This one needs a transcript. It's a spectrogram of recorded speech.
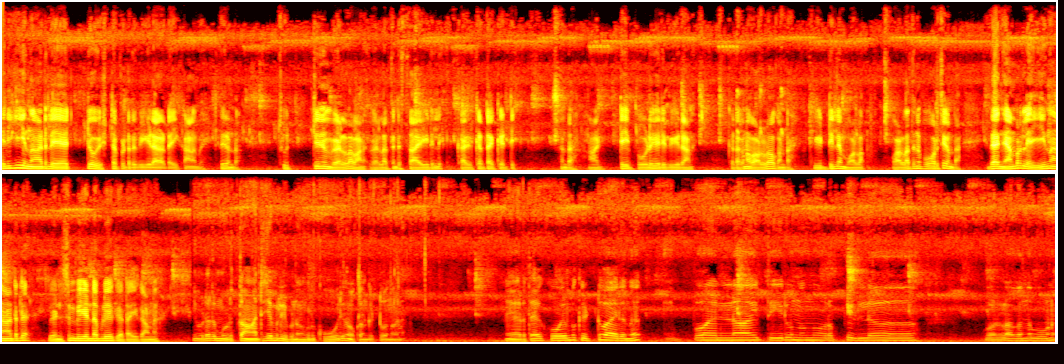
എനിക്ക് ഈ നാട്ടിൽ ഏറ്റവും ഇഷ്ടപ്പെട്ടൊരു വീടാകട്ടെ ഈ കാണുന്നത് ഇത് കണ്ടോ? ചുറ്റിനും വെള്ളമാണ്. വെള്ളത്തിന്റെ സൈഡിൽ കൽക്കട്ട കെട്ടി. കണ്ട? അടിപൊളി ഒരു വീടാണ്. കിടക്കണ വള്ളമൊക്കെ കണ്ട? കിടിലും വള്ളം. വള്ളത്തിന് പോർച്ച കണ്ട? ഇതാ ഞാൻ പറഞ്ഞില്ലേ ഈ നാട്ടിൽ ബെൻസും ബി എം ഡബ്ല്യു ഒക്കെ കേട്ടോ ഈ കാണുന്നത് ഇവിടെ ഒരു മുഴുത്ത ആറ്റുചമ്പലി ഇരിപ്പുണ്ട്. നമുക്ക് കോരി നോക്കാൻ കിട്ടുമെന്ന് പറഞ്ഞു. നേരത്തെ കോരുമ്പോൾ കിട്ടുമായിരുന്നു. ഇപ്പോൾ എന്നായി തീരുമെന്നൊന്നും ഉറപ്പില്ല. വെള്ളം അകന്ന് പോണ്.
